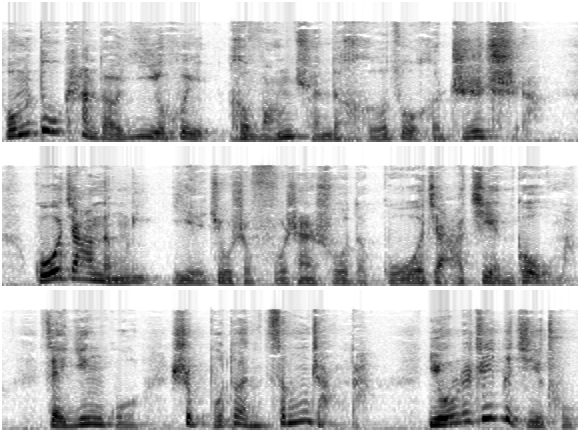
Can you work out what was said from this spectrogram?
我们都看到议会和王权的合作和支持啊。国家能力，也就是福山说的国家建构嘛。在英国是不断增长的，有了这个基础，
